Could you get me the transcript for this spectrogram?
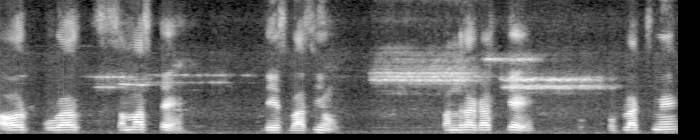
और पूरा समस्त देशवासियों पंद्रह अगस्त के उपलक्ष्य में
